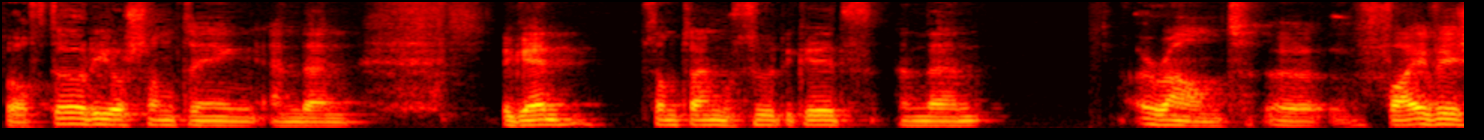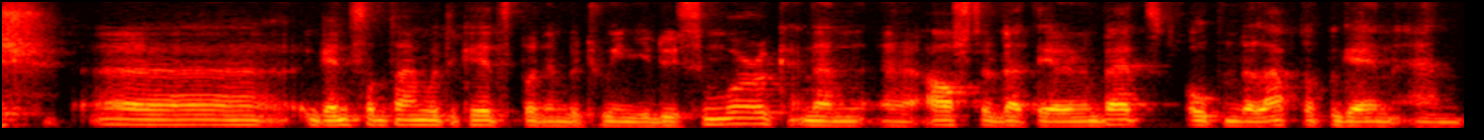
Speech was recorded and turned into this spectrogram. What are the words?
12.30 or something. And then again, sometimes with the kids. And then around uh, five-ish uh, again sometime with the kids but in between you do some work and then uh, after that they're in bed open the laptop again and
